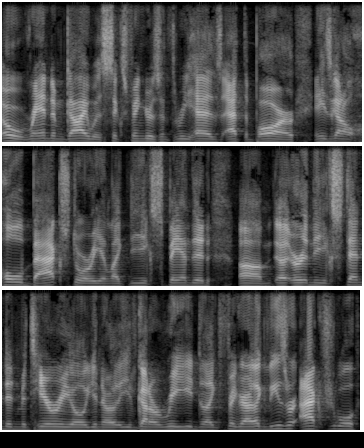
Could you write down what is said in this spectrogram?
oh random guy with six fingers and three heads at the bar and he's got a whole backstory and like the expanded um uh, or in the extended material you know that you've got to read like figure out like these are actual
